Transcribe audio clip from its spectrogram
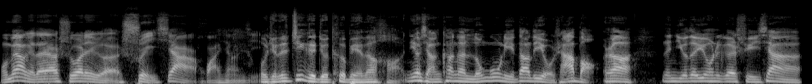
我们要给大家说这个水下滑翔机。我觉得这个就特别的好。你要想看看龙宫里到底有啥宝，是吧？那你就得用这个水下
